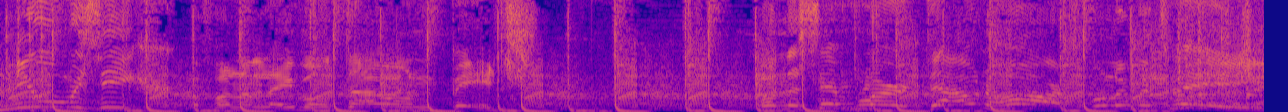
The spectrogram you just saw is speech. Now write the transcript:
Nieuwe muziek van een label Down Pitch. Van de sampler Down Hard, volume 2.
